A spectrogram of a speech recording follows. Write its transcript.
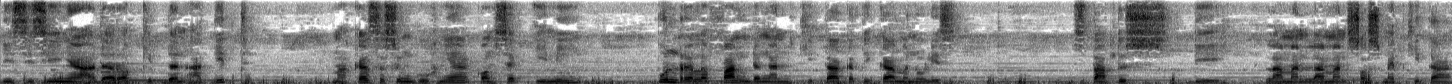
di sisinya ada raqib dan atid maka sesungguhnya konsep ini pun relevan dengan kita ketika menulis status di laman-laman sosmed kita,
